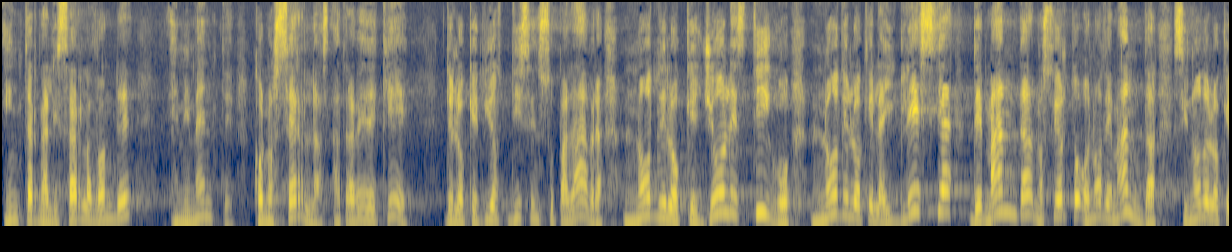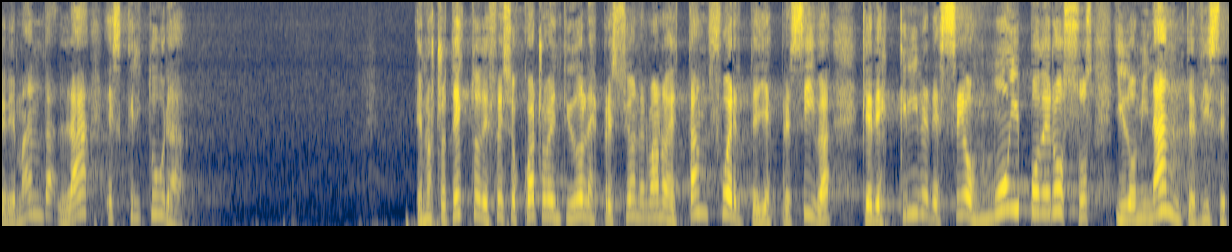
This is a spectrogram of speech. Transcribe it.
Internalizarlas donde? En mi mente. Conocerlas a través de qué? De lo que Dios dice en su palabra, no de lo que yo les digo, no de lo que la iglesia demanda, ¿no es cierto? O no demanda, sino de lo que demanda la escritura. En nuestro texto de Efesios 4:22 la expresión, hermanos, es tan fuerte y expresiva que describe deseos muy poderosos y dominantes, dice,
